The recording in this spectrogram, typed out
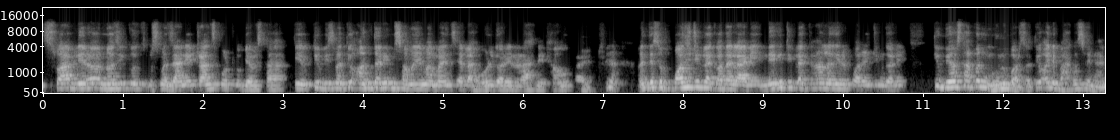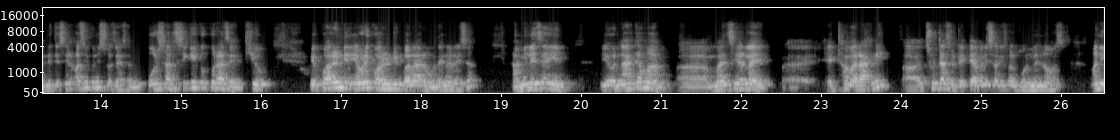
स्वाब लिएर नजिकको उसमा जाने ट्रान्सपोर्टको व्यवस्था त्यो त्यो बिचमा त्यो अन्तरिम समयमा मान्छेहरूलाई होल्ड गरेर राख्ने ठाउँ होइन? अनि त्यसो पोजिटिभलाई कता लाने नेगेटिभलाई कहाँ लगेर क्वारेन्टिन गर्ने? त्यो व्यवस्थापन हुनुपर्छ। त्यो अहिले भएको छैन। हामीले त्यसरी अझै पनि सोचेका छैनौँ पोहोर साल सिकेको कुरा चाहिँ थियो। यो क्वारेन्टिन एउटै क्वारेन्टिन बनाएर हुँदैन रहेछ। हामीले चाहिँ यो नाकामा मान्छेहरूलाई एक ठाउँमा राख्ने छुट्टा छुट्टै त्यहाँ पनि सकेसम्म घुलमिल नहोस्। अनि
